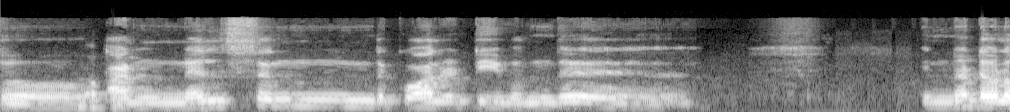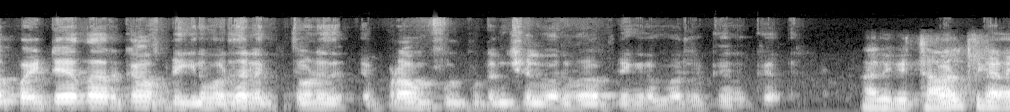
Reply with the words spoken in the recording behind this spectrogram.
ஸோ. அண்ட் நெல்சன் இந்த குவாலிட்டி வந்து இன்னும் டெவலப் ஆயிட்டே தான் இருக்கா அப்படிங்கிற மாதிரி தான் எனக்கு தோணுது. எப்படா ஃபுல் பொட்டன்ஷியல் வருவா அப்படிங்கிற மாதிரி இருக்கு எனக்கு. அதுக்கு சான்ஸ் But,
